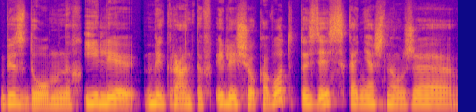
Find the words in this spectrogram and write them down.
бездомных или мигрантов или еще кого-то, то здесь, конечно, уже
